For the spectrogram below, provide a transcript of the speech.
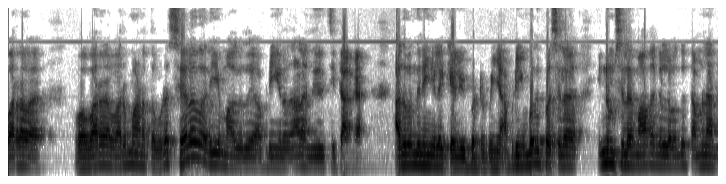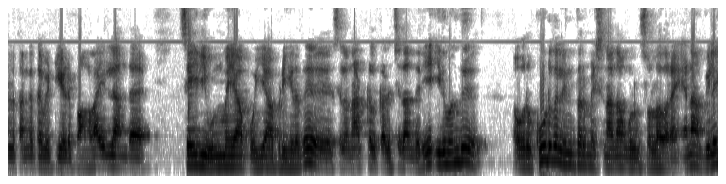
வர வர வருமானத்தை விட செலவு அதிகமாகுது அப்படிங்கிறதுனால நிறுத்திட்டாங்க. அது வந்து நீங்களே கேள்விப்பட்டிருப்பீங்க. அப்படிங்கும்போது இப்போ சில இன்னும் சில மாதங்களில் வந்து தமிழ்நாட்டில் தங்கத்தை வெட்டி எடுப்பாங்களா? இல்லை அந்த செய்தி உண்மையா பொய்யா அப்படிங்கிறது சில நாட்கள் கழிச்சு தான் தெரியும். இது வந்து ஒரு கூடுதல் இன்ஃபர்மேஷனாக தான் உங்களுக்கு சொல்ல வரேன். ஏன்னா விலை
